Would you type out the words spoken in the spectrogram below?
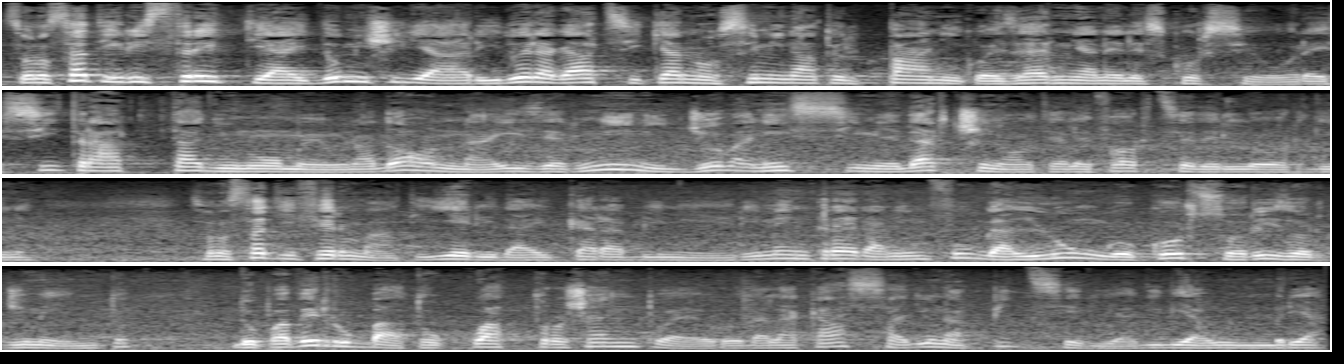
Sono stati ristretti ai domiciliari due ragazzi che hanno seminato il panico a Isernia nelle scorse ore. Si tratta di un uomo e una donna, isernini, giovanissimi ed arcinoti alle forze dell'ordine. Sono stati fermati ieri dai carabinieri mentre erano in fuga a lungo corso Risorgimento dopo aver rubato 400 euro dalla cassa di una pizzeria di via Umbria.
